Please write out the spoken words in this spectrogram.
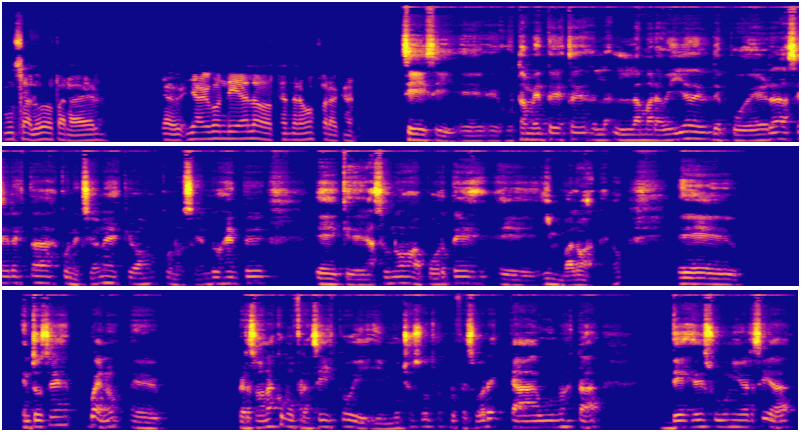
Un saludo para él. Ya, algún día lo tendremos por acá. Sí, sí, eh, justamente este, la, maravilla de, de, poder hacer estas conexiones es que vamos conociendo gente eh, que hace unos aportes eh, invaluables. ¿no? Eh, entonces, bueno, personas como Francisco y, muchos otros profesores, cada uno está desde su universidad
